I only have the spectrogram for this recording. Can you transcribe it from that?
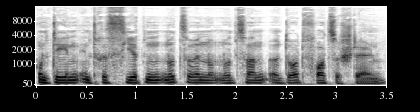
und den interessierten Nutzerinnen und Nutzern äh, dort vorzustellen.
